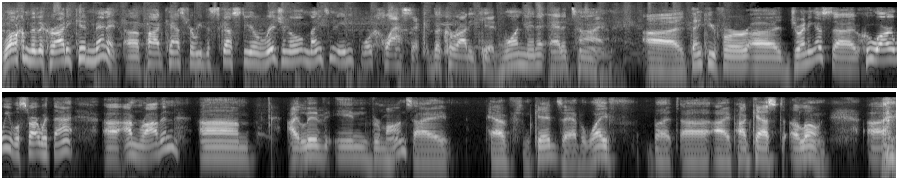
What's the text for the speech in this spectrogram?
Welcome to the Karate Kid Minute, a podcast where we discuss the original 1984 classic, The Karate Kid, one minute at a time. Uh, thank you for uh, joining us. Uh, who are we? We'll start with that. Uh, I'm Robin. Um, I live in Vermont. I have some kids. I have a wife, but uh, I podcast alone. Uh,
